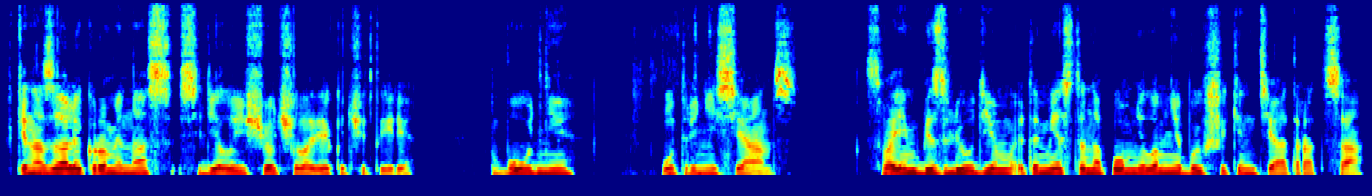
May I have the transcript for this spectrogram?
В кинозале, кроме нас, сидело еще человека четыре. Будни, утренний сеанс. Своим безлюдьем это место напомнило мне бывший кинотеатр отца.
